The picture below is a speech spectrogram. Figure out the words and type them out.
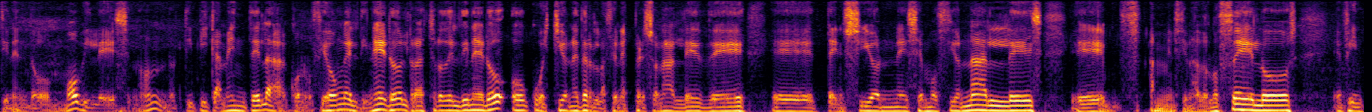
tienen dos móviles, ¿no? Típicamente la corrupción, el dinero, el rastro del dinero o cuestiones de relaciones personales, de eh, tensiones emocionales, eh, han mencionado los celos, en fin.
